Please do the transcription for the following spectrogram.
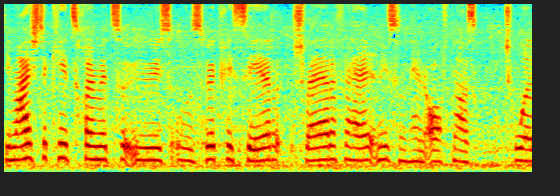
die meisten Kids kommen zu uns aus wirklich sehr schweren Verhältnissen und haben oftmals die Schule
